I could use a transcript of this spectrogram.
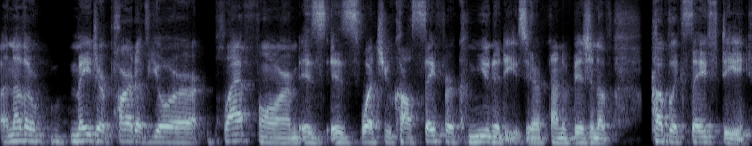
another major part of your platform is is what you call safer communities. Your kind of vision of public safety.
